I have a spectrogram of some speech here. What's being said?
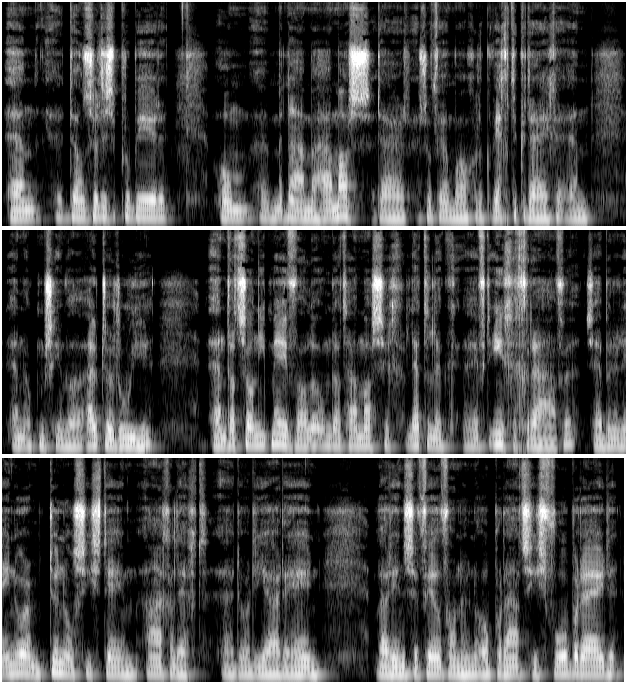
En eh, dan zullen ze proberen om eh, met name Hamas daar zoveel mogelijk weg te krijgen en, en ook misschien wel uit te roeien. En dat zal niet meevallen, omdat Hamas zich letterlijk heeft ingegraven. Ze hebben een enorm tunnelsysteem aangelegd door de jaren heen, waarin ze veel van hun operaties voorbereiden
